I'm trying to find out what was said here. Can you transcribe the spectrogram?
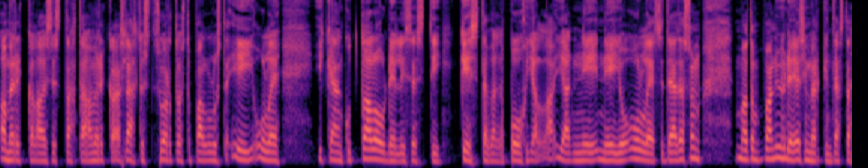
amerikkalaisista tai amerikkalaislähtöisistä suoratoistopalveluista ei ole ikään kuin taloudellisesti kestävällä pohjalla ja ne, ne ei ole olleet sitä. Ja tässä on, mä otan vain yhden esimerkin tästä.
